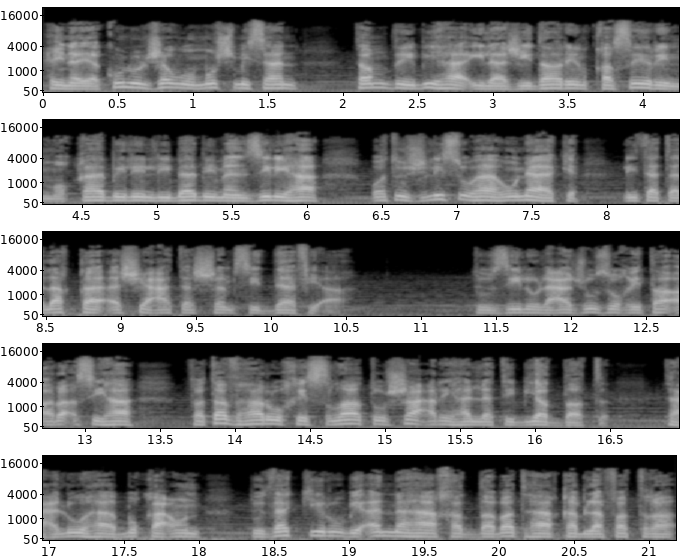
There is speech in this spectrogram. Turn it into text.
حين يكون الجو مشمسا تمضي بها إلى جدار قصير مقابل لباب منزلها وتجلسها هناك لتتلقى أشعة الشمس الدافئة. تزيل العجوز غطاء رأسها فتظهر خصلات شعرها التي ابيضت. تعلوها بقع تذكر بأنها خضبتها قبل فترة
